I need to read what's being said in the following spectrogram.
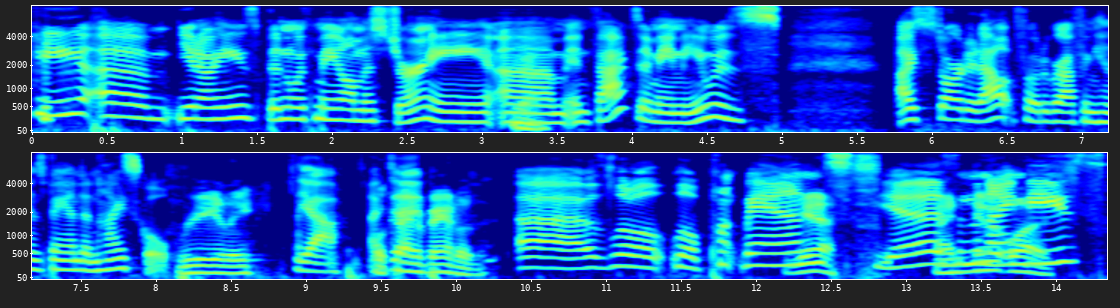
He, um, you know, he's been with me on this journey. Um, In fact, I mean, he was. I started out photographing his band in high school. really? Yeah, I What did. kind of band was it? Uh, it was a little little punk band. Yes. yes, I in the knew it was. nineties.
